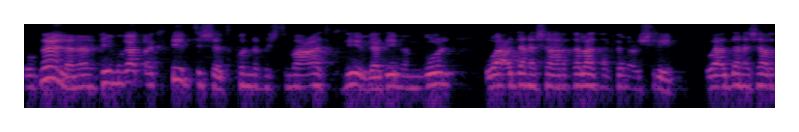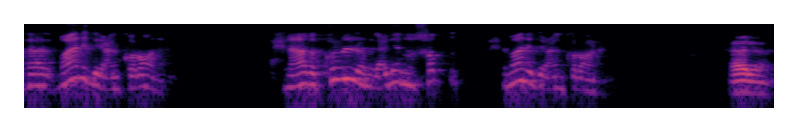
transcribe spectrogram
وفعلا أنا في مقاطع كثير تشهد كنا في اجتماعات كثير قاعدين نقول وعدنا شهر 3 2020 وعدنا شهر 3 ما ندري عن كورونا. إحنا هذا كله قاعدين نخطط إحنا ما ندري عن كورونا. حلو.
